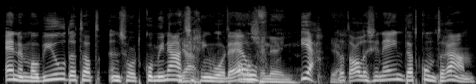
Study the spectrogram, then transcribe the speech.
en een mobiel, dat dat een soort combinatie Ja, ging worden. Hè? Alles Hoe- in één. ja, Ja. dat alles in één, dat komt eraan.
